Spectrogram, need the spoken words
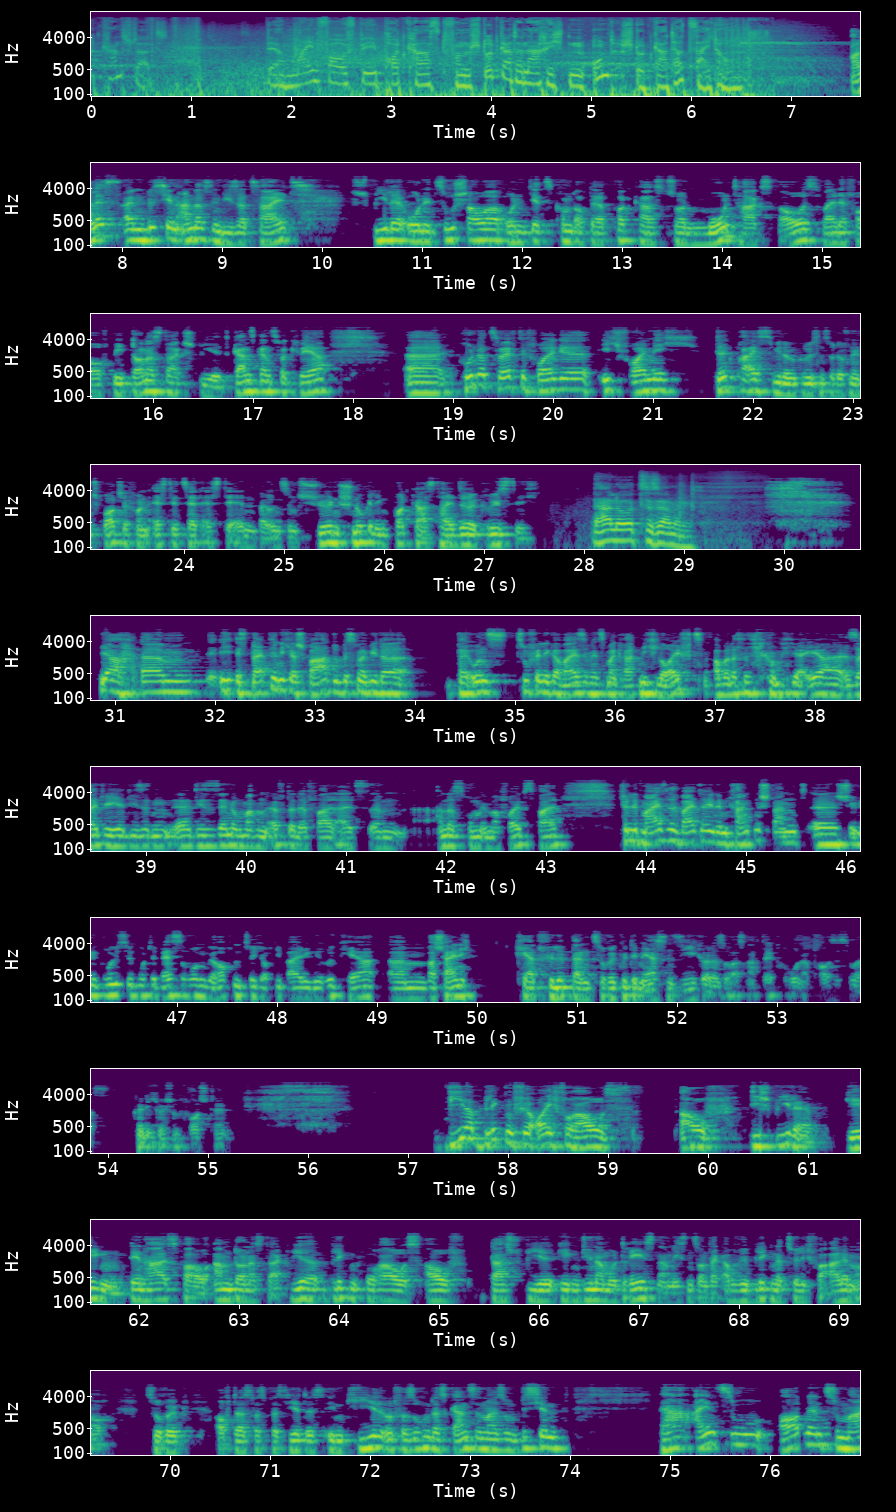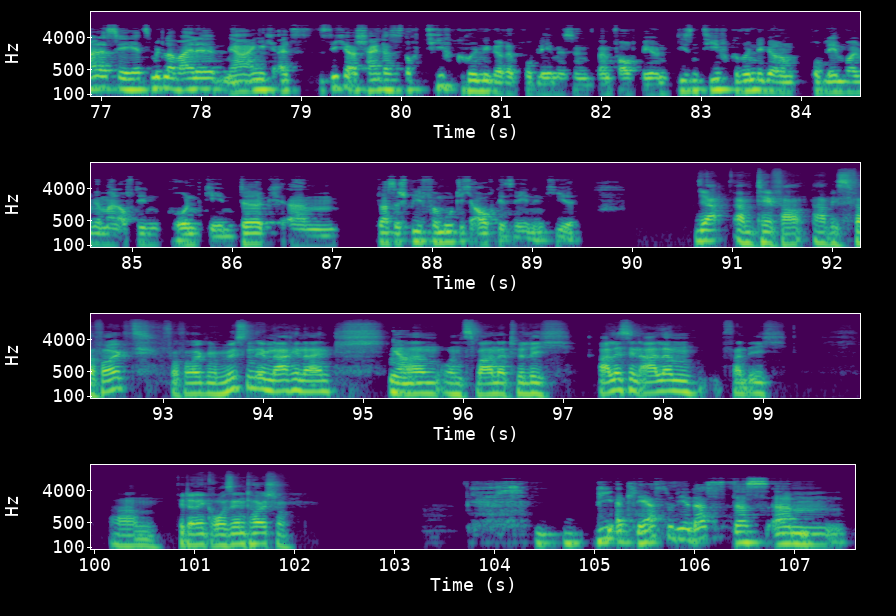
Podcast Der Mein VfB Podcast von Stuttgarter Nachrichten und Stuttgarter Zeitung. Alles ein bisschen anders in dieser Zeit. Spiele ohne Zuschauer und jetzt kommt auch der Podcast schon montags raus, weil der VfB Donnerstag spielt. Ganz, ganz verquer. Äh, 112. Folge. Ich freue mich, Dirk Preis wieder begrüßen zu dürfen, den Sportchef von STZ STN bei uns im schönen, schnuckeligen Podcast. Hi Dirk, grüß dich. Hallo zusammen. Ja, ähm, es bleibt dir nicht erspart. Du bist mal wieder bei uns zufälligerweise, wenn es mal gerade nicht läuft. Aber das ist, glaube ich, ja eher, seit wir hier diesen, äh, diese Sendung machen, öfter der Fall als ähm, andersrum im Erfolgsfall. Philipp Meisel weiterhin im Krankenstand. Äh, schöne Grüße, gute Besserung. Wir hoffen natürlich auf die baldige Rückkehr. Ähm, wahrscheinlich kehrt Philipp dann zurück mit dem ersten Sieg oder sowas nach der Corona-Pause. Sowas könnte ich mir schon vorstellen. Wir blicken für euch voraus auf die Spiele gegen den HSV am Donnerstag. Wir blicken voraus auf das Spiel gegen Dynamo Dresden am nächsten Sonntag, aber wir blicken natürlich vor allem auch zurück auf das, was passiert ist in Kiel und versuchen das Ganze mal so ein bisschen ja, einzuordnen, zumal das ja jetzt mittlerweile ja eigentlich als sicher erscheint, dass es doch tiefgründigere Probleme sind beim VfB. Und diesen tiefgründigeren Problem wollen wir mal auf den Grund gehen. Dirk, ähm, du hast das Spiel vermutlich auch gesehen in Kiel. Ja, am TV habe ich es verfolgt, verfolgen müssen im Nachhinein. Ja. Ähm, und zwar natürlich alles in allem, fand ich, ähm, wieder eine große Enttäuschung. Wie erklärst du dir das, dass ähm,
